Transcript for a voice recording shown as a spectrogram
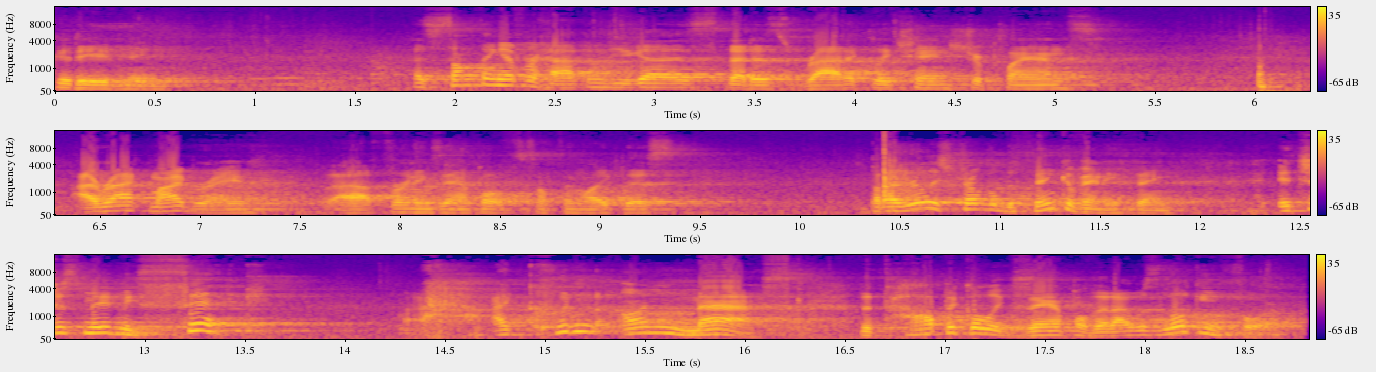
Good evening. Has something ever happened to you guys that has radically changed your plans? I rack my brain uh, for an example of something like this, but I really struggled to think of anything. It just made me sick. I couldn't unmask the topical example that I was looking for.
